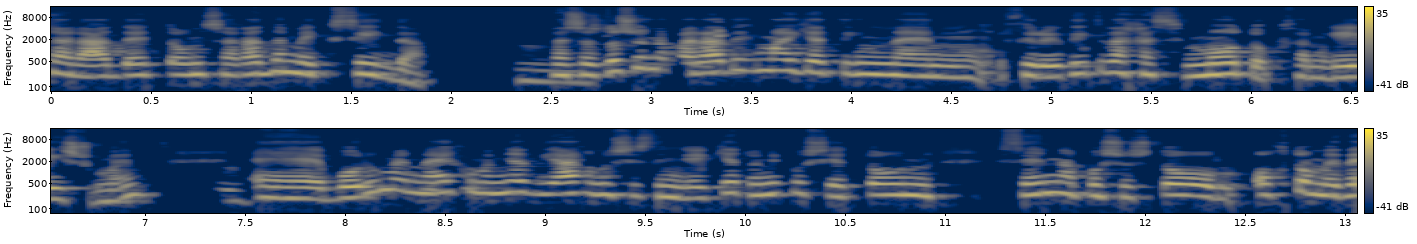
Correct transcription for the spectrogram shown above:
40 ετών, 40 με 60. Θα σας δώσω ένα παράδειγμα για την ε, θηροειδίτιδα Χασιμότο που θα μιλήσουμε. Ε, μπορούμε να έχουμε μια διάγνωση στην ηλικία των 20 ετών σε ένα ποσοστό 8 με 10%,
